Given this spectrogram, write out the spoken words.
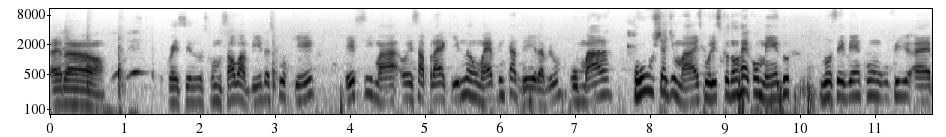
era conhecidos como salva-vidas, porque esse mar, essa praia aqui não é brincadeira, viu? O mar puxa demais, por isso que eu não recomendo que você venha com é,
